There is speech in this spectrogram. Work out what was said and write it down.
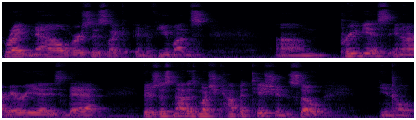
right now versus like in a few months um, previous in our area is that there's just not as much competition. So, you know,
